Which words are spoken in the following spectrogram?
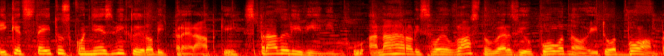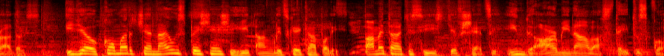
i keď Status Quo nezvykli robiť prerábky, spravili výnimku a nahrali svoju vlastnú verziu pôvodného hitu od Boland Brothers. Ide o komerčne najúspešnejší hit anglickej kapely. Pamätáte si iste všetci, In the Army Now a Status Quo.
